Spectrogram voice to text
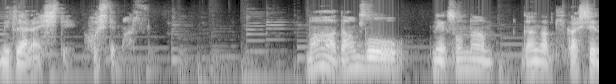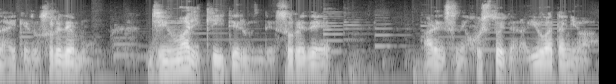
水洗いして干してます。まあ、暖房、ね、そんなガンガン効かしてないけど、それでも、じんわり効いてるんで、それで、あれですね、干しといたら夕方には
